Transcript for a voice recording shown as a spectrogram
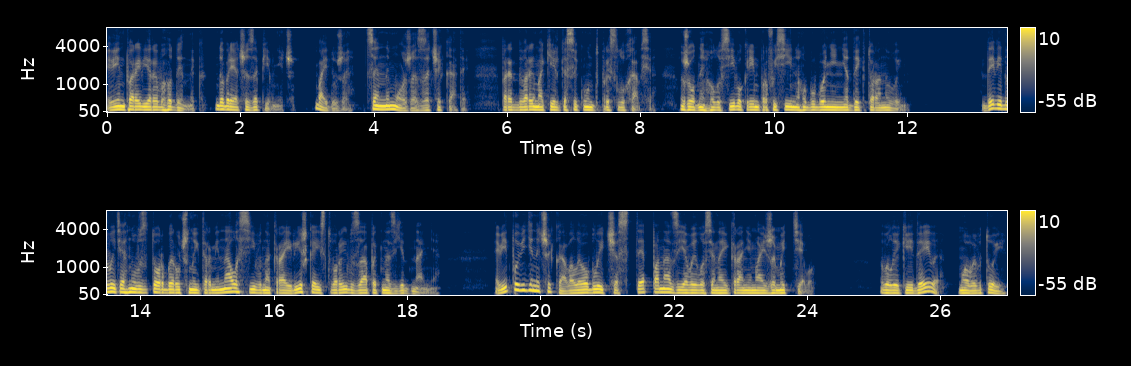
Він перевірив годинник добряче за північ. Байдуже, це не може зачекати. Перед дверима кілька секунд прислухався жодних голосів, окрім професійного бубоніння диктора новин. Девід витягнув з торби ручний термінал, сів на край ліжка і створив запит на з'єднання. Відповіді не чекав, але обличчя Степана з'явилося на екрані майже миттєво. Великий Дейве, мовив той,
